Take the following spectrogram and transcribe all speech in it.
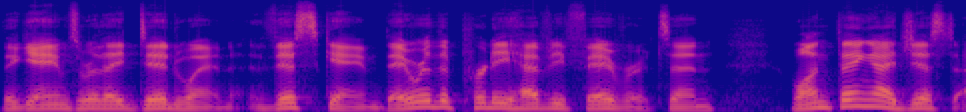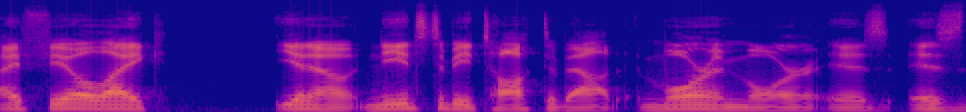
the games where they did win. This game, they were the pretty heavy favorites. And one thing I just I feel like you know needs to be talked about more and more is is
